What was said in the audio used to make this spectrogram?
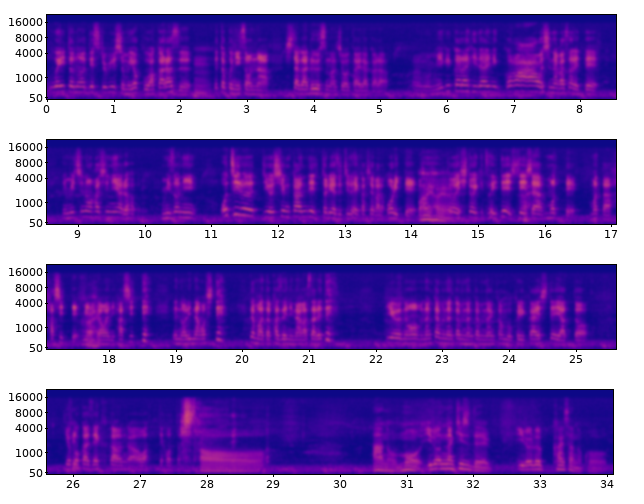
ウェイトのディストリビューションもよく分からず、うん。で特にそんな下がルースな状態だからあの右から左にガー押し流されてで道の端にある溝に落ちるっていう瞬間でとりあえず自転車から降りて、はいはいはい。一息ついて自転車持ってまた走って右側に走って、で乗り直してでまた風に流されてっていうのを何回も何回も何回も何回も繰り返してやっと横風区間が終わってほっとした。あのもういろんな記事でいろいろ甲斐さんのこう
